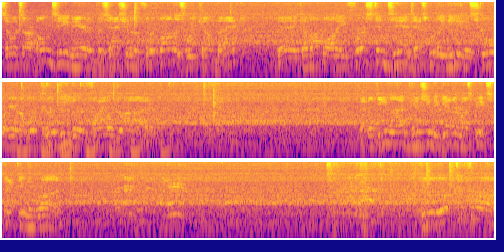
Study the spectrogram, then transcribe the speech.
So it's our home team here in possession of the football as we come back. They come up on a first and 10, desperately needing a score here on what could be their final drive. And the D-line pinching together must be expecting the run. He'll look to throw.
